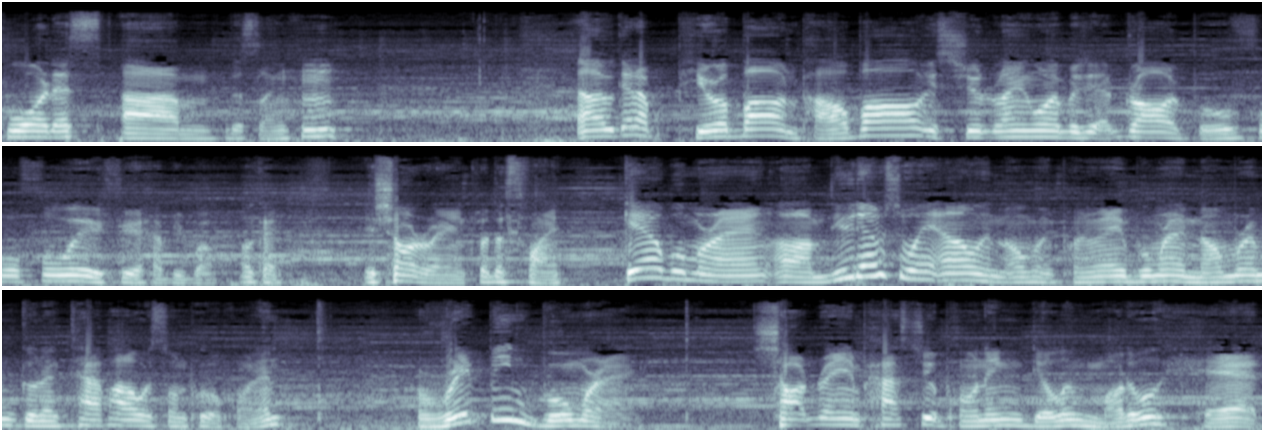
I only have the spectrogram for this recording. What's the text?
for this, um, this Link. Hmm. Uh, we got a Pure Ball and Power Bow. It should Link one, but draw a boo for if you're happy ball. Okay. It's short range, but that's fine. Gale Boomerang, um, do damage away out and open opponent. Boomerang, non good tap out with one to opponent. Ripping Boomerang. Short range, pass to opponent, dealing multiple hit.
